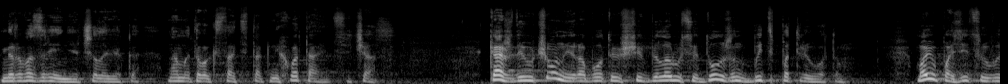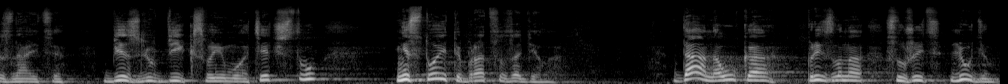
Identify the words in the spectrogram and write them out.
мировоззрение человека. Нам этого, кстати, так не хватает сейчас. Каждый ученый, работающий в Беларуси, должен быть патриотом. Мою позицию вы знаете. Без любви к своему Отечеству не стоит и браться за дело. Да, наука призвана служить людям,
